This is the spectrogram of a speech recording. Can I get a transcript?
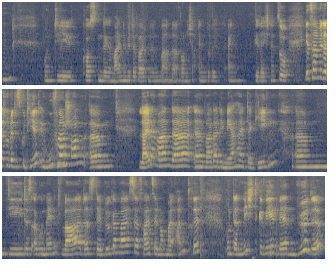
Mhm. Und die Kosten der Gemeindemitarbeitenden waren da noch nicht eingerechnet. So, jetzt haben wir darüber diskutiert, im Hufer mhm. schon. Ähm, leider waren da, äh, war da die Mehrheit dagegen. Ähm, die, das Argument war, dass der Bürgermeister, falls er nochmal antritt und dann nicht gewählt werden würde,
